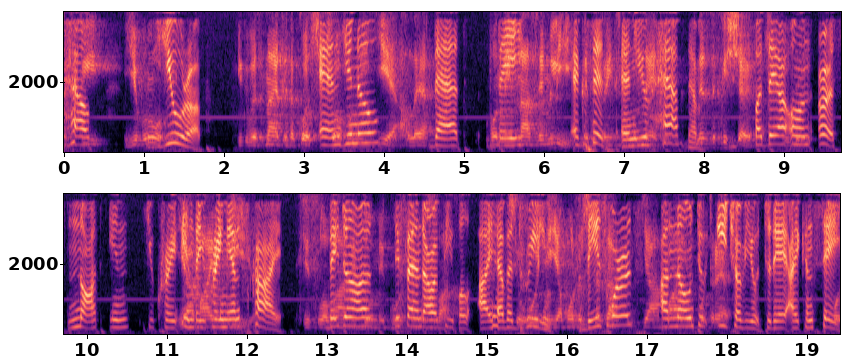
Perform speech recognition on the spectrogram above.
help Europe. And you know that they exist and you have them, but they are on earth, not in Ukraine, in the Ukrainian sky. They do not defend our people. I have a dream. These words are known to each of you. Today I can say,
